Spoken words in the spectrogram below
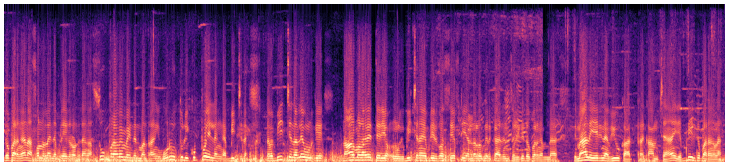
இதோ பாருங்க நான் சொன்னல இந்த ப்ளே கிரவுண்டு தாங்க. சூப்பராகவே மெயின்டைன் பண்ணுறாங்க ஒரு துளி குப்பை இல்லைங்க பீச்சில் நம்ம பீச்சுனாலே உங்களுக்கு நார்மலாகவே தெரியும். உங்களுக்கு பீச்னா எப்படி இருக்கும்? சேஃப்டி அந்த அளவுக்கு இருக்காதுன்னு சொல்லிட்டு இதோ பாருங்க இந்த இது மேலே ஏறி நான் வியூ காட்டுறேன் காமிச்சேன். இது எப்படி இருக்கு பாருங்களேன்.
